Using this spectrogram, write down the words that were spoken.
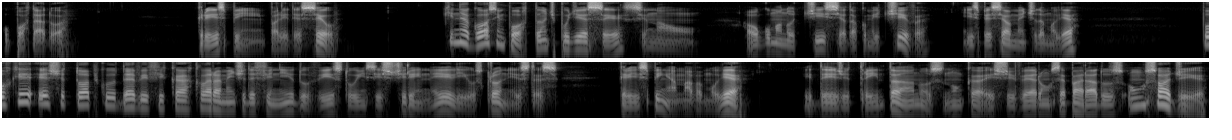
o portador. Crispim palideceu. Que negócio importante podia ser, se não alguma notícia da comitiva, especialmente da mulher? Porque este tópico deve ficar claramente definido, visto insistirem nele os cronistas. Crispim amava mulher, e desde trinta anos nunca estiveram separados um só dia.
